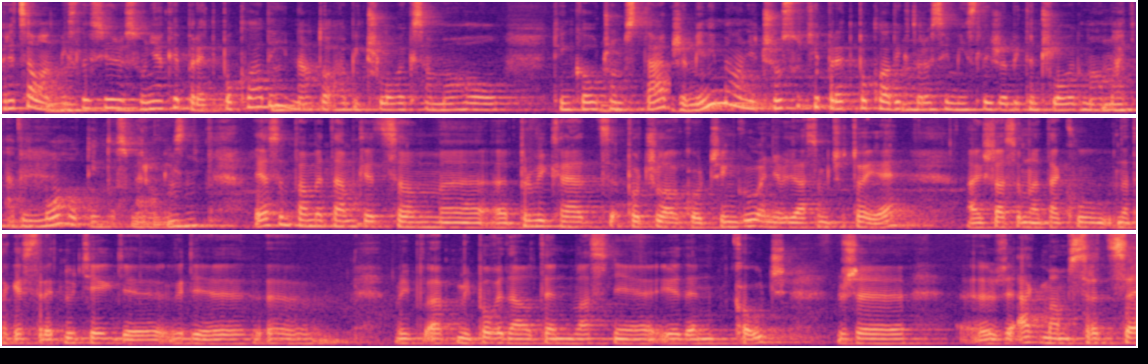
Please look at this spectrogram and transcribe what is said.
Predsa len myslíš si, že sú nejaké predpoklady na to, aby človek sa mohol tým koučom stať? Že minimálne čo sú tie predpoklady, ktoré si myslíš, že by ten človek mal mať, aby mohol týmto smerom ísť? Ja som pamätám, keď som e, prvýkrát počula o coachingu a nevedela som, čo to je. A išla som na, takú, na také stretnutie, kde, kde e, mi, mi povedal ten vlastne jeden coach, že že ak mám srdce,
